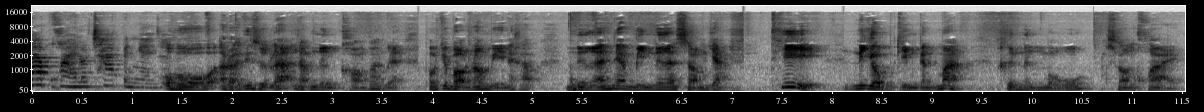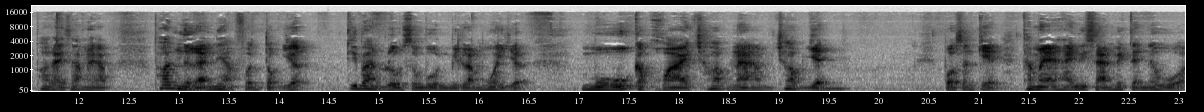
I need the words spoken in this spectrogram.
ลาบควายรสชาติเป็นไงอาจารโอ้ย์โห อร่อยที่สุดและอันดับหนึ่งของภาคเหนือ ผมจะบอกน้องหมีนะครับ เหนือเนี่ยมีเนื้อสองอย่าง ที่นิยมกินกันมาก คือหนึ่งหมูสองควาย เพราะอะไรทราบไหมครับ เพราะเหนือเนี่ยฝนตกเยอะ ที่บ้านรวมสมบูรณ์มีลำห้วยเยอะ หมูกับควายชอบน้ำชอบเย็น โปรดสังเกตทำไมอาหารอีสานมีแต่เนื้อวัว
